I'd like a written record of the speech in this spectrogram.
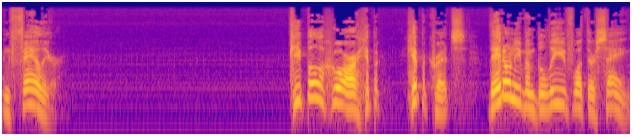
and failure. People who are hypocrites, they don't even believe what they're saying.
